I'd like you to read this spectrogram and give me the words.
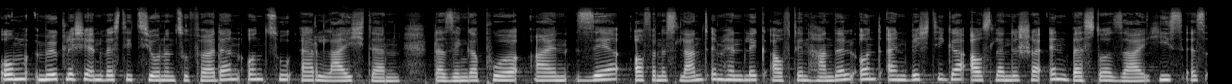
um mögliche Investitionen zu fördern und zu erleichtern, da Singapur ein sehr offenes Land im Hinblick auf den Handel und ein wichtiger ausländischer Investor sei, hieß es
